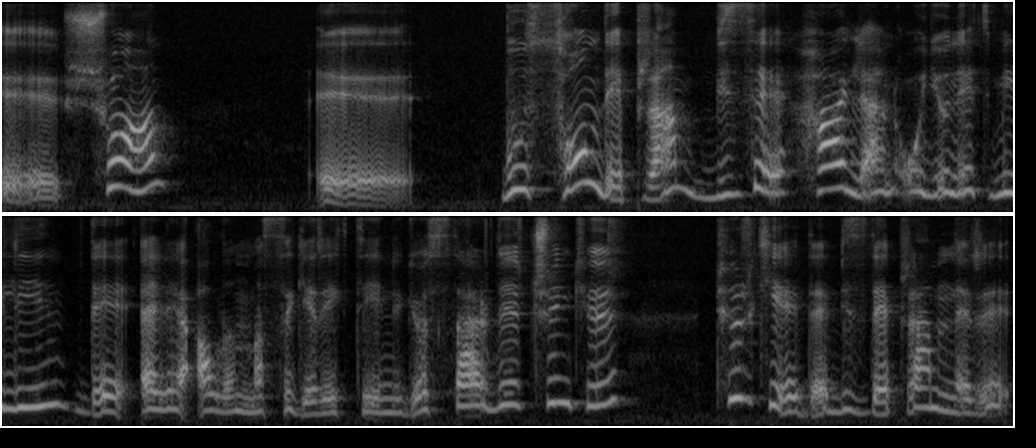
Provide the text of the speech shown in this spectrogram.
E, şu an e, bu son deprem bize halen o yönetmeliğin de ele alınması gerektiğini gösterdi. Çünkü Türkiye'de biz depremleri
